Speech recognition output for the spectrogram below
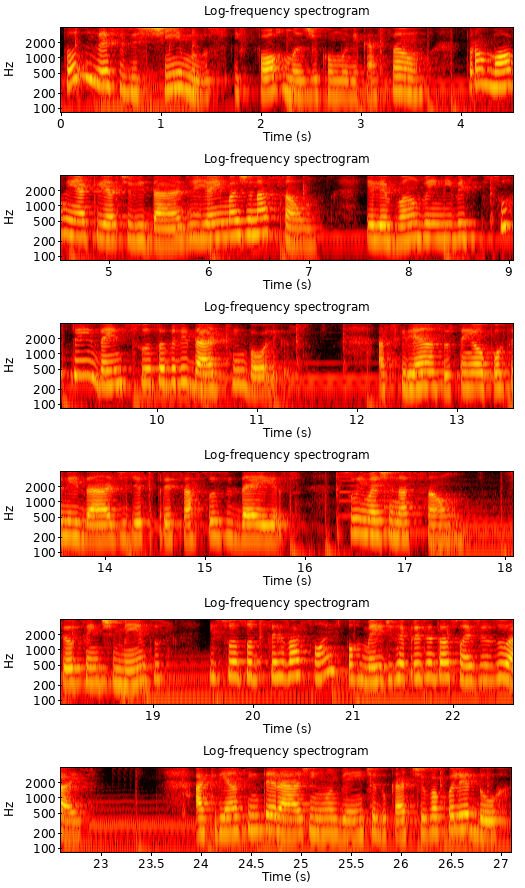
Todos estes estímulos e formas de comunicação promovem a criatividade e a imaginação elevando em níveis surpreendentes suas habilidades simbólicas. As crianças têm a oportunidade de expressar suas ideias, sua imaginação, seus sentimentos e suas observações por meio de representações visuais. A criança interage em um ambiente educativo acolhedor,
